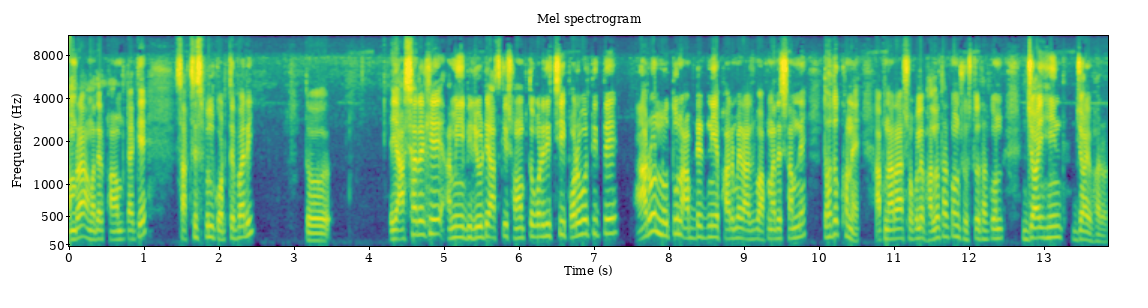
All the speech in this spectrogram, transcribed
আমরা আমাদের ফার্মটাকে সাকসেসফুল করতে পারি। তো এই আশা রেখে আমি ভিডিওটি আজকে সমাপ্ত করে দিচ্ছি। পরবর্তীতে আরও নতুন আপডেট নিয়ে ফার্মের আসব আপনাদের সামনে। ততক্ষণে আপনারা সকলে ভালো থাকুন, সুস্থ থাকুন। জয় হিন্দ, জয় ভারত।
